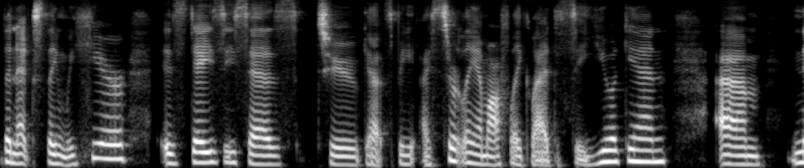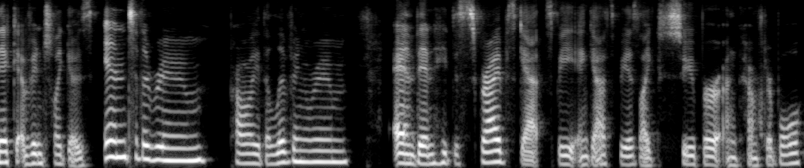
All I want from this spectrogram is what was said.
the next thing we hear is Daisy says to Gatsby, I certainly am awfully glad to see you again. Um, Nick eventually goes into the room, probably the living room. And then he describes Gatsby, and Gatsby is like super uncomfortable.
